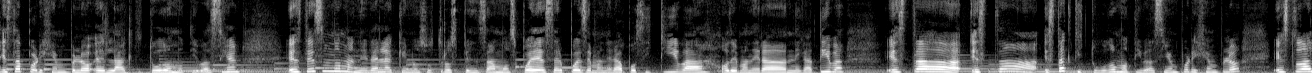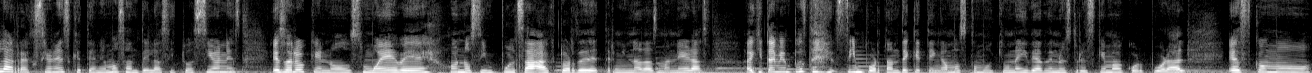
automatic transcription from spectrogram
Esta, por ejemplo, es la actitud o motivación. Esta es una manera en la que nosotros pensamos. Puede ser pues de manera positiva o de manera negativa. Esta, esta, esta actitud o motivación, por ejemplo, es todas las reacciones que tenemos ante las situaciones. Es algo que nos mueve o nos impulsa a actuar de determinadas maneras. Aquí también pues es importante que tengamos como que una idea de nuestro esquema corporal. Es como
